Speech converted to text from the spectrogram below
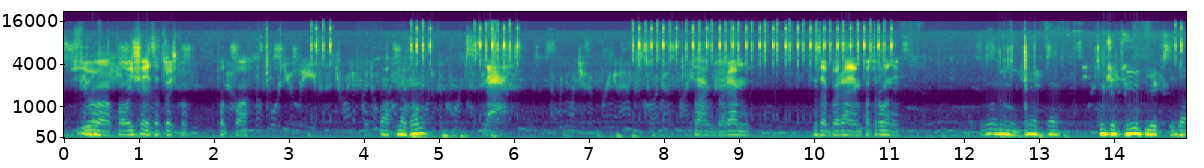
Все, получай заточку под пах. Так, ножом. Так, берем. Забираємо патрони. Патрони, винтовка. Куча трупів, як завжди.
